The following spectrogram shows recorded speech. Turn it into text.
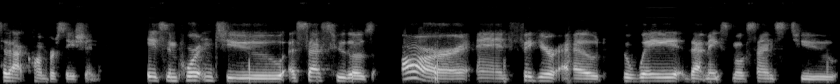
to that conversation. It's important to assess who those are and figure out the way that makes most sense to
